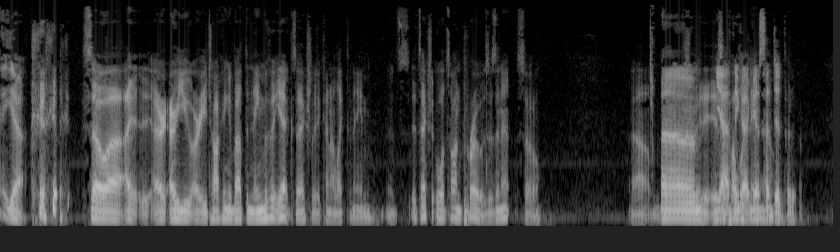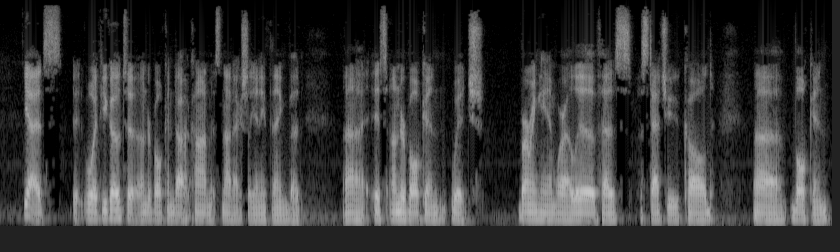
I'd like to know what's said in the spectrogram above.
Yeah. so, uh, I, are, are you are you talking about the name of it yet? Because actually, I kind of like the name. It's it's actually well, it's on Pros, isn't it? So, um, Um, So yeah, I think I guess I did put it. Yeah, it's it, well. If you go to undervulcan.com, it's not actually anything, but uh, it's under Vulcan, which Birmingham, where I live, has a statue called uh, Vulcan,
